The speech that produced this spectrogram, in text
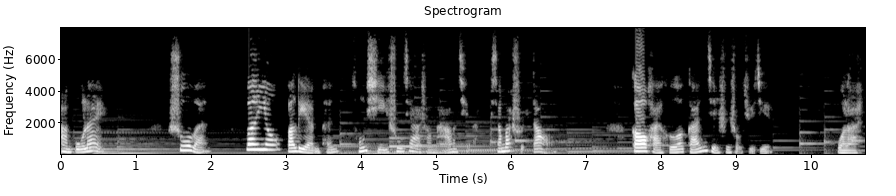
俺不累。”说完，弯腰把脸盆从洗漱架上拿了起来，想把水倒了。高海河赶紧伸手去接，我来。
